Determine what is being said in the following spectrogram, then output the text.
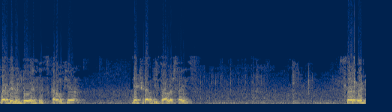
What we will do is let's come here, get rid of these dollar signs, save it,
